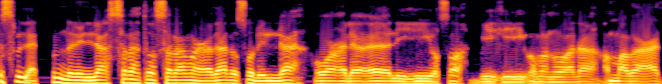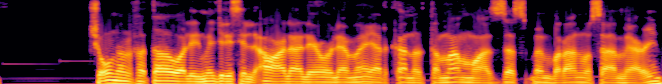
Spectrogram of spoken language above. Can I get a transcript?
بسم الله الحمد لله الصلاة والسلام على رسول الله وعلى آله وصحبه ومن والاه أما بعد شؤون الفتاوى للمجلس الأعلى لعلماء أركان التمام معزز منبران وسامعين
